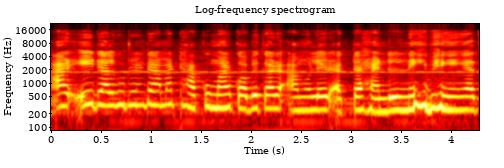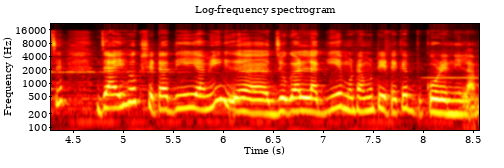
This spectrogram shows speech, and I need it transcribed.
আর এই ডাল ঘুটুনিটা আমার ঠাকুমার কবেকার আমলের একটা হ্যান্ডেল নেই, ভেঙে গেছে। যাই হোক, সেটা দিয়েই আমি জোগাড় লাগিয়ে মোটামুটি এটাকে করে নিলাম।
